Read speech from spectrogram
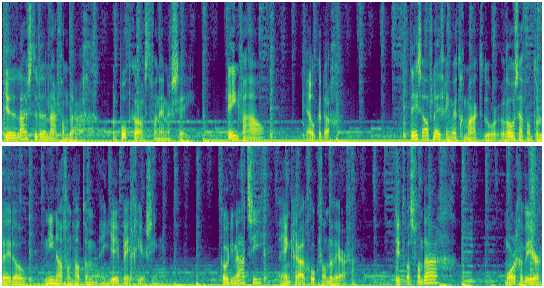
Je luisterde naar vandaag, een podcast van NRC. Eén verhaal, elke dag. Deze aflevering werd gemaakt door Rosa van Toledo, Nina van Hattem en JP Geersing. Coördinatie Henk Ruigrok van de Werven. Dit was vandaag. Morgen weer.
